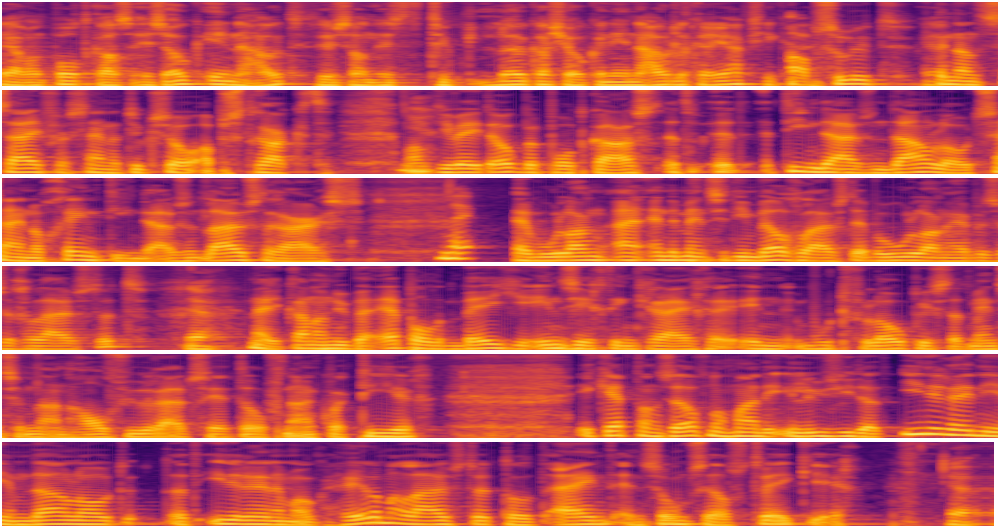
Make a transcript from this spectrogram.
Ja, want podcast is ook inhoud. Dus dan is het natuurlijk leuk als je ook een inhoudelijke reactie krijgt. Absoluut. Ja. En dan cijfers zijn natuurlijk zo abstract. Want je weet ook bij podcast, het, het, 10.000 downloads zijn nog geen 10.000 luisteraars. Nee. En, hoe lang, en de mensen die hem wel geluisterd hebben, hoe lang hebben ze geluisterd? Ja. Nou, je kan er nu bij Apple een beetje inzicht in krijgen in hoe het verloop is. Dat mensen hem na een half uur uitzetten of na een kwartier. Ik heb dan zelf nog maar de illusie dat iedereen die hem downloadt, dat iedereen hem ook helemaal luistert tot het eind en soms zelfs twee keer. Ja.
